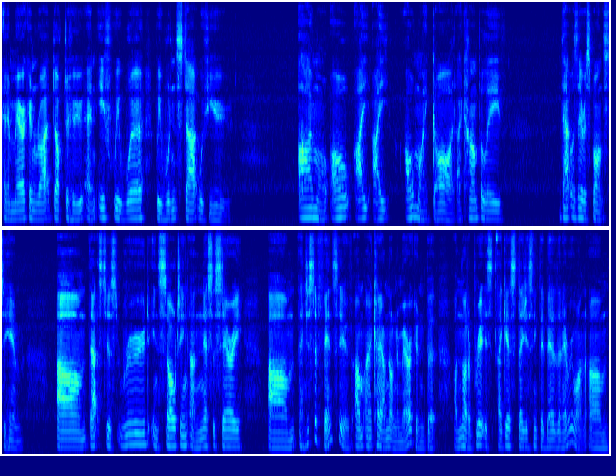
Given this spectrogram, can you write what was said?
an American write Doctor Who, and if we were, we wouldn't start with you. I'm oh I I oh my god, I can't believe that was their response to him. Um, that's just rude, insulting, unnecessary, um, and just offensive. Um, okay, I'm not an American, but I'm not a Brit. It's, I guess they just think they're better than everyone. Um,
